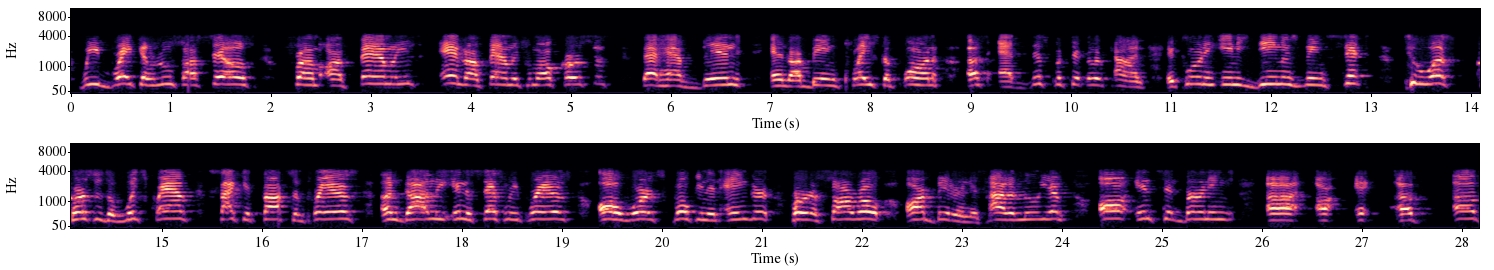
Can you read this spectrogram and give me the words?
We break and loose ourselves from our families and our families from all curses that have been and are being placed upon us at this particular time, including any demons being sent to us, curses of witchcraft, psychic thoughts and prayers, ungodly intercessory prayers, all words spoken in anger, hurt or sorrow, or bitterness. Hallelujah. All incense burning uh, are, of, of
